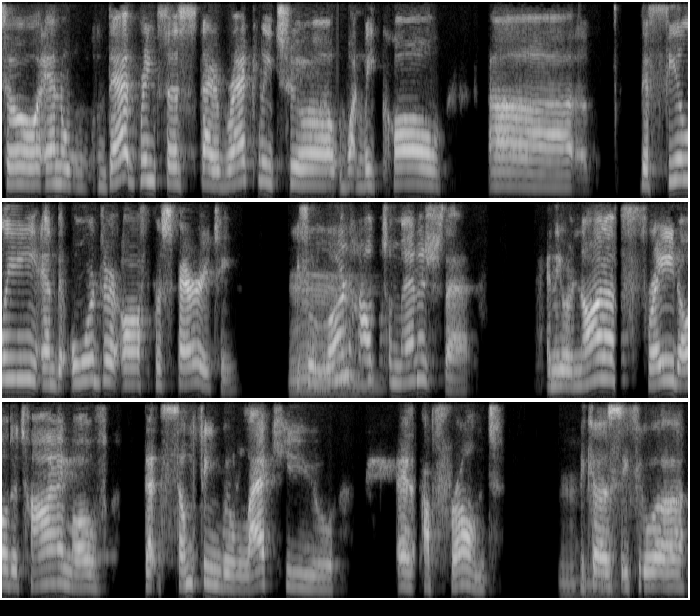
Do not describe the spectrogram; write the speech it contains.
So, and that brings us directly to uh, what we call uh, the feeling and the order of prosperity. Mm. If you learn how to manage that, and you're not afraid all the time of that something will lack you uh, up front, mm-hmm. because if you are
